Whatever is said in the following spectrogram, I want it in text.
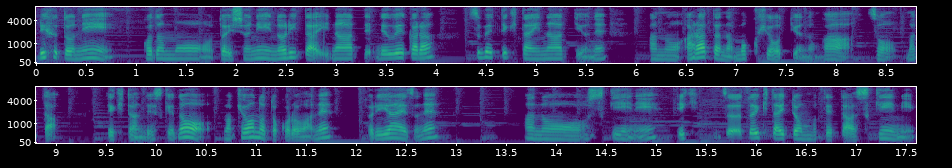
リフトに子供と一緒に乗りたいなって、で、上から滑ってきたいなっていうね、あの、新たな目標っていうのが、そう、またできたんですけど、まあ、今日のところはね、とりあえずね、あのスキーにずっと行きたいと思ってたスキーに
